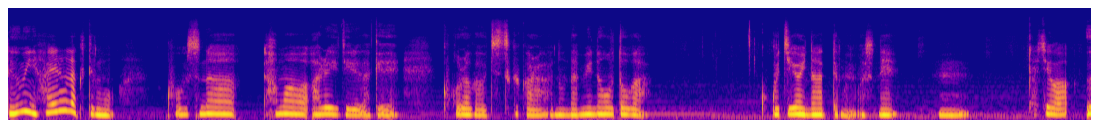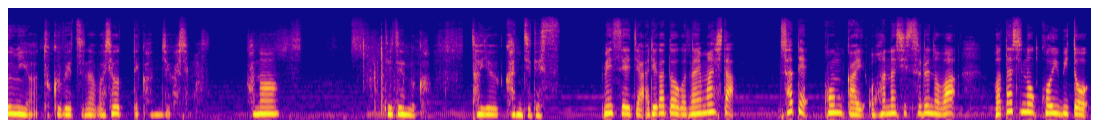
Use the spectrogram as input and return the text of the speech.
で、海に入らなくても、こう砂浜を歩いているだけで心が落ち着くから、あの波の音が心地よいなって思いますね。うん。私は海は特別な場所って感じがします。かな？で全部か。という感じです。メッセージありがとうございました。さて、今回お話しするのは、私の恋人、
